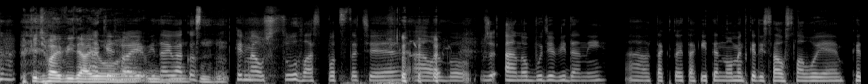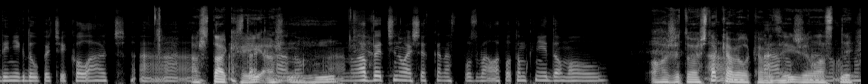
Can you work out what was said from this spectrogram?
Keď ho aj vydajú. a keď ho aj hej, vydajú, mhm, ako, mhm. keď má už súhlas v podstate, alebo že áno, bude vydaný, a, tak to je taký ten moment, kedy sa oslavuje, kedy niekto upečie koláč. A, Až tak, hej, až- áno, mhm. áno, a väčšinou aj šéfka nás pozvala potom k nej domov. Oh, že to je až taká Áno, veľká vec, áno, hej, že áno, vlastne, áno.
